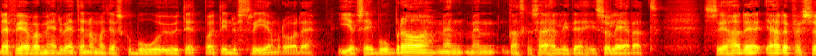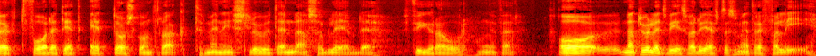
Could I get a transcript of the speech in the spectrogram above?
Därför jag var medveten om att jag skulle bo ute på ett industriområde. I och för sig bo bra, men, men ganska så här lite isolerat. Så jag hade, jag hade försökt få det till ett ettårskontrakt, men i slutändan så blev det fyra år ungefär. Och naturligtvis var det ju eftersom jag träffade Li.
